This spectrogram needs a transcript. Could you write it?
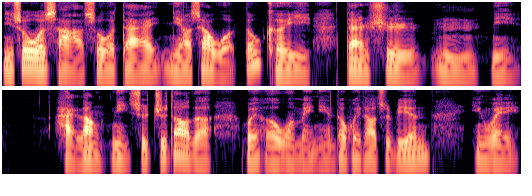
你说我傻，说我呆，你要笑我都可以，但是，嗯，你。海浪，你是知道的。为何我每年都回到这边？因为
